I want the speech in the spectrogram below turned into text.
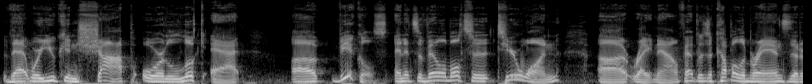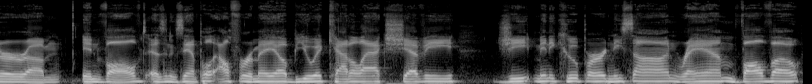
that where you can shop or look at uh, vehicles, and it's available to Tier One uh, right now. In fact, there's a couple of brands that are um, involved. As an example, Alfa Romeo, Buick, Cadillac, Chevy, Jeep, Mini Cooper, Nissan, Ram, Volvo.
